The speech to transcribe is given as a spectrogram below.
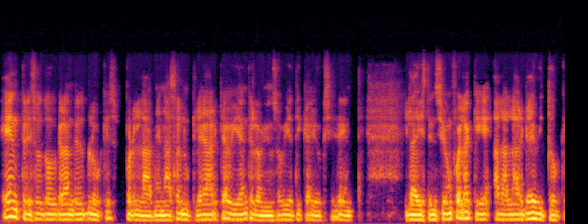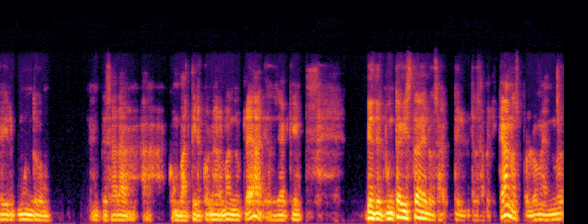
entre esos dos grandes bloques por la amenaza nuclear que había entre la Unión Soviética y Occidente. Y la distensión fue la que a la larga evitó que el mundo empezara a combatir con armas nucleares. O sea que desde el punto de vista de los, de los americanos, por lo menos,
